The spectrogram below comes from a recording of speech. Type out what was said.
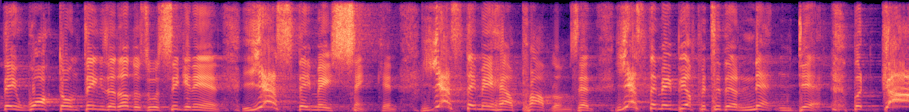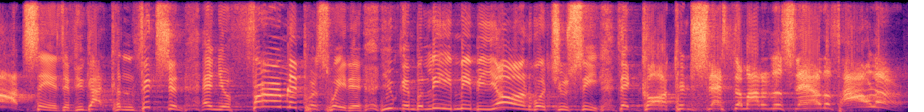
They walked on things that others were sinking in. Yes, they may sink. And yes, they may have problems. And yes, they may be up into their net in death. But God says if you got conviction and you're firmly persuaded, you can believe me beyond what you see, that God can snatch them out of the snare of the fowler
